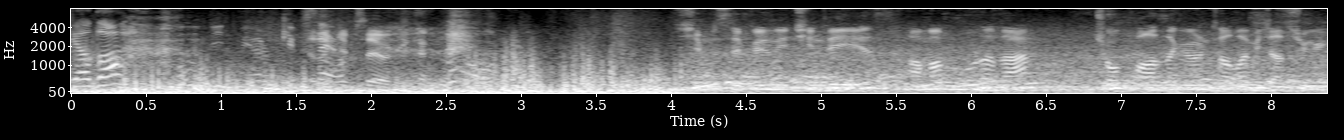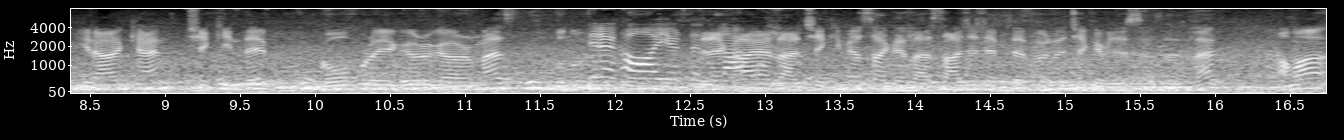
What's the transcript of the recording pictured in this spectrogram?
Ya da bilmiyorum kimse yok. Kimse yok. Şimdi seferin içindeyiz ama buradan çok fazla görüntü alamayacağız. Çünkü girerken check-in'de GoPro'yu görür görmez bunu Direkt hayır dediler. direkt hayırlar, çekim yasak dediler. Sadece cep telefonuyla çekebilirsiniz dediler. Ama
